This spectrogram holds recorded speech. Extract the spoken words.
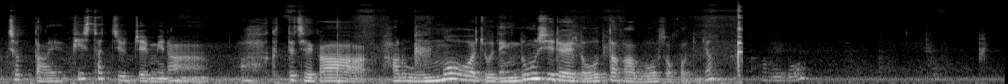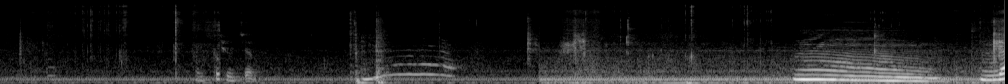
미쳤다. 얘 피스타치오 잼이랑 아 그때 제가 바로 못 먹어가지고 냉동실에 넣었다가 먹었었거든요. 가위로 피스타치오 잼. 음. 근데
